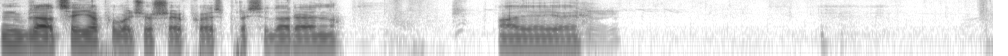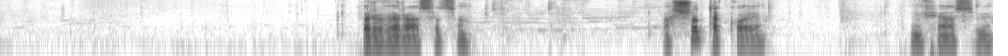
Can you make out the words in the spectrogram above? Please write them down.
Бля, це я побачив, що FPS просіда реально. Ай-яй-яй. Перший раз оце. А що такое? Ніфіга собі.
